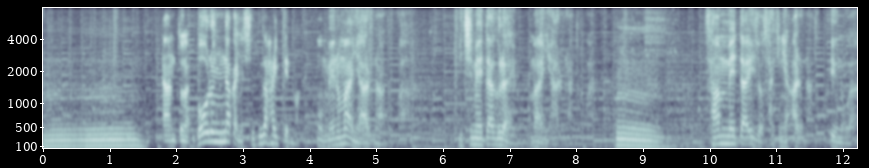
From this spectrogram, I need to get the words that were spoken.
うーん。なんとなくボールの中に鈴が入ってるのね。もう目の前にあるなとか。1メーターぐらい前にあるなとか。うーん。3メーター以上先にあるなっていうのが。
